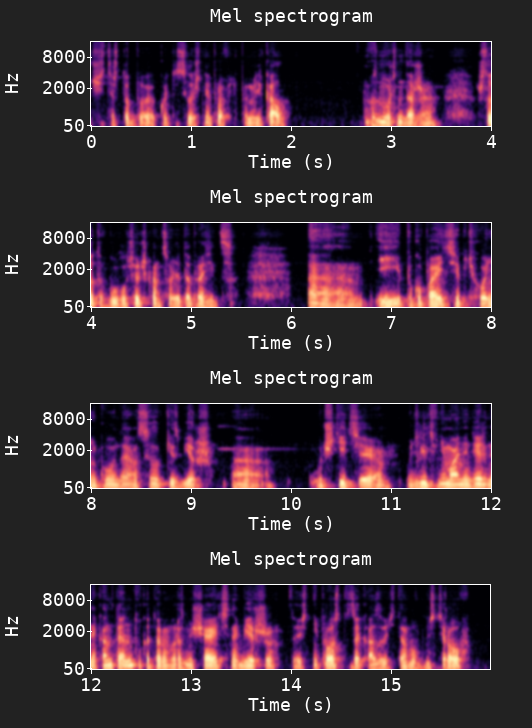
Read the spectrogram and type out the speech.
чисто чтобы какой-то ссылочный профиль помелькал. Возможно, даже что-то в Google Search Console отобразится. И покупайте потихоньку да, ссылки с бирж учтите, уделите внимание отдельно контенту, который вы размещаете на биржах. То есть не просто заказывайте там веб-мастеров э,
